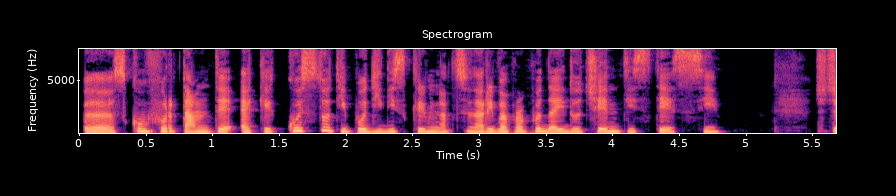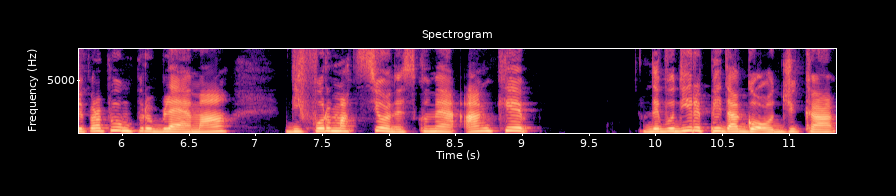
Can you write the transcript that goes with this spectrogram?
ehm, sconfortante è che questo tipo di discriminazione arriva proprio dai docenti stessi. Cioè c'è proprio un problema di formazione, secondo me anche, devo dire pedagogica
